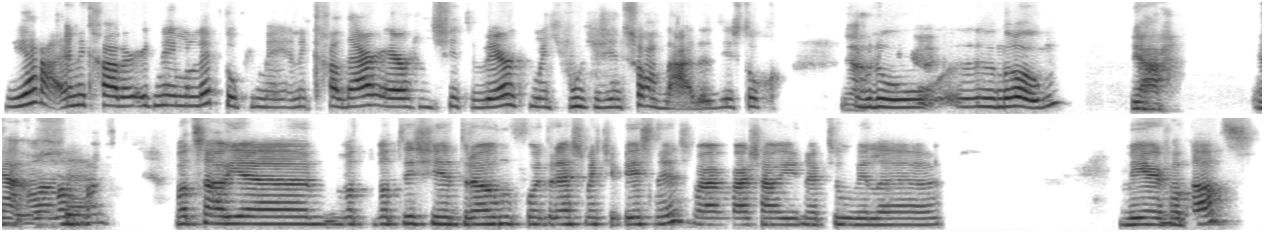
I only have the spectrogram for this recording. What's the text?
Ja, en ik, ga er, ik neem een laptopje mee en ik ga daar ergens zitten werken met je voetjes in het zand. Nou, dat is toch, Ja, ik bedoel, een droom. Ja. ja Dus, wat, eh, wat, wat zou je, wat, wat is je droom voor de rest met je business? Waar, waar zou je naartoe willen? Meer van dat?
